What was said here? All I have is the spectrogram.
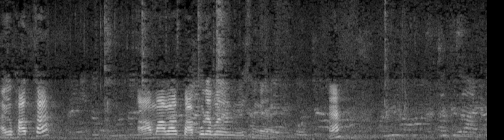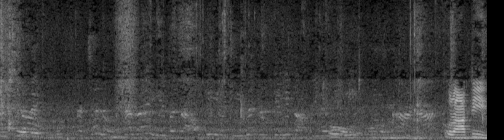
আগে ভাত খা। আমার আবার পাপড় আবার হ্যাঁ? তোর আটি।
